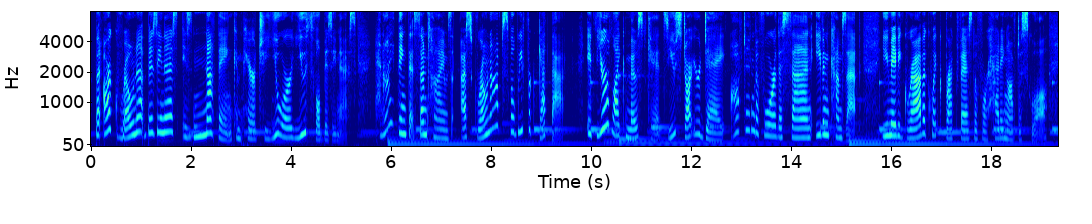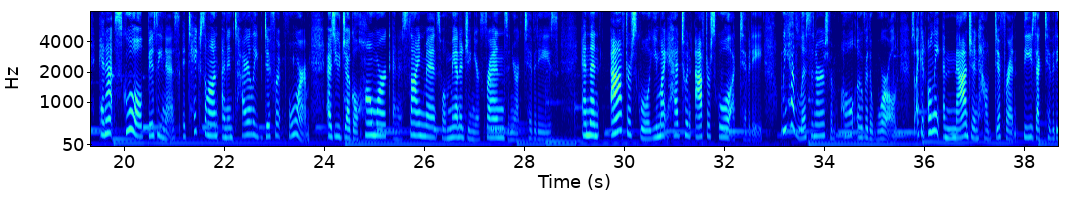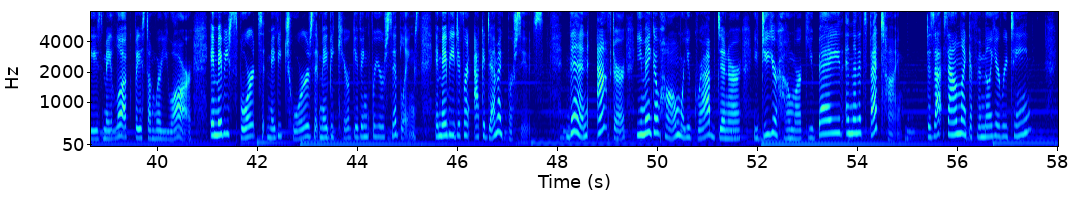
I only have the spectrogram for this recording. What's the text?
But our grown up busyness is nothing compared to your youthful busyness. And I think that sometimes us grown ups, well, we forget that. If you're like most kids, you start your day often before the sun even comes up. You maybe grab a quick breakfast before heading off to school. And at school, busyness, it takes on an entirely different form as you juggle homework and assignments while managing your friends and your activities. And then after school, you might head to an after school activity. We have listeners from all over the world, so I can only imagine how different these activities may look based on where you are. It may be sports, it may be chores, it may be caregiving for your siblings, it may be different academic pursuits. Then, after, you may go home where you grab dinner, you do your homework, you bathe, and then it's bedtime. Does that sound like a familiar routine?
